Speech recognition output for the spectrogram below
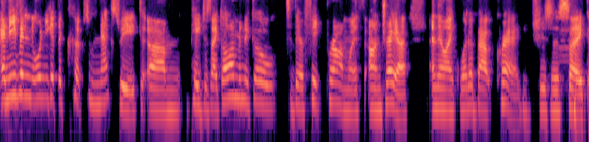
and even when you get the clips from next week, um, Paige is like, "Oh, I'm going to go to their fake prom with Andrea," and they're like, "What about Craig?" And she's just like,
